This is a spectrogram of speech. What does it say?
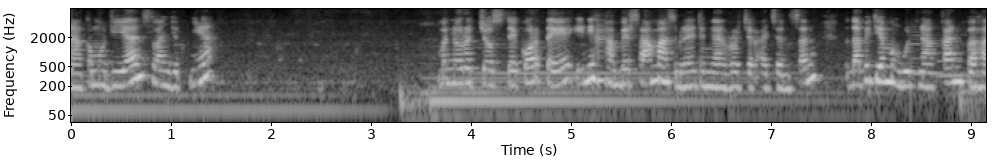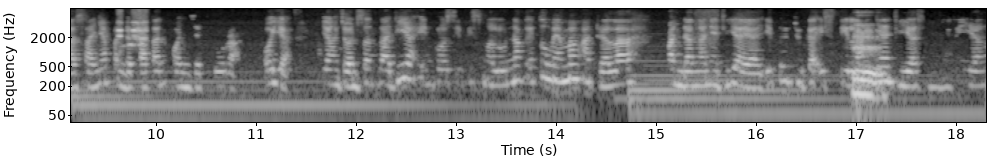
Nah, kemudian selanjutnya menurut Jos Decorte ini hampir sama sebenarnya dengan Roger Johnson, tetapi dia menggunakan bahasanya pendekatan konjektura. Oh ya, yang Johnson tadi yang inklusivisme lunak itu memang adalah pandangannya dia ya itu juga istilahnya hmm. dia sendiri yang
